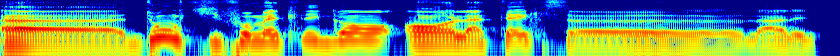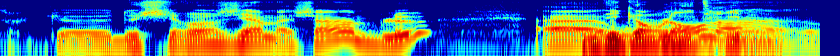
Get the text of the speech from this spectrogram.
Euh, donc il faut mettre les gants en latex, euh, là les trucs euh, de chirurgien machin, bleu. Euh, Des gants en blanc, nitrile. là, euh,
